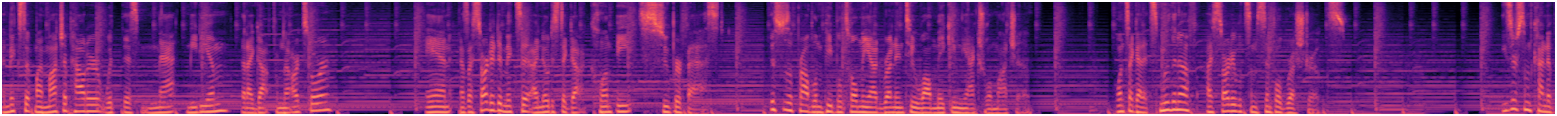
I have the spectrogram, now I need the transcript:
I mixed up my matcha powder with this matte medium that I got from the art store. And as I started to mix it, I noticed it got clumpy super fast. This was a problem people told me I'd run into while making the actual matcha. Once I got it smooth enough, I started with some simple brush strokes. These are some kind of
